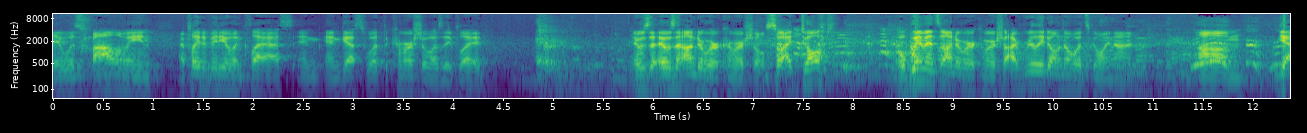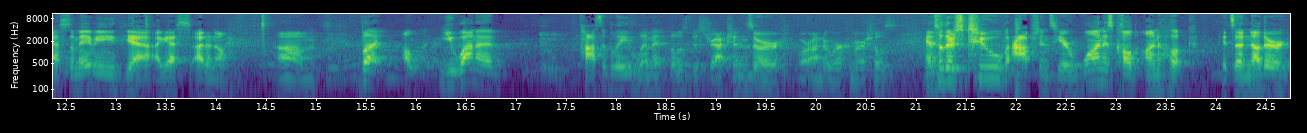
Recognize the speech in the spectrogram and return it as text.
It was following, I played a video in class, and, and guess what the commercial was they played? It was, it was an underwear commercial. So I don't, a women's underwear commercial. I really don't know what's going on. Um, yeah, so maybe, yeah, I guess, I don't know. Um, but you want to possibly limit those distractions or, or underwear commercials. And so there's two options here. One is called Unhook. It's another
